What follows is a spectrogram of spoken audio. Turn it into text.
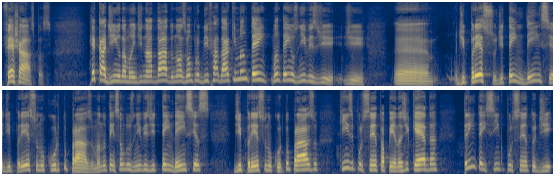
Fecha aspas. Recadinho da mãe de nadado, nós vamos para o BIF Radar que mantém, mantém os níveis de, de é, de preço, de tendência de preço no curto prazo, manutenção dos níveis de tendências de preço no curto prazo, 15% apenas de queda, 35% de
